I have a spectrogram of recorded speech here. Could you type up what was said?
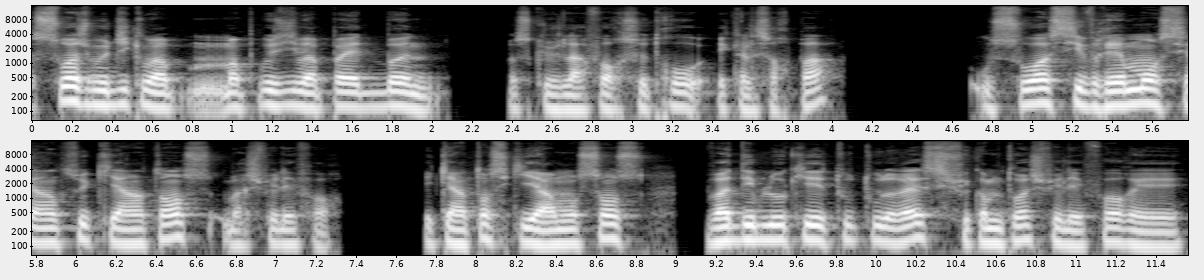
soit je me dis que ma, ma poésie va pas être bonne parce que je la force trop et qu'elle sort pas, ou soit si vraiment c'est un truc qui est intense, bah, je fais l'effort. Et qui est intense, qui à mon sens va débloquer tout, tout le reste, je fais comme toi, je fais l'effort et,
